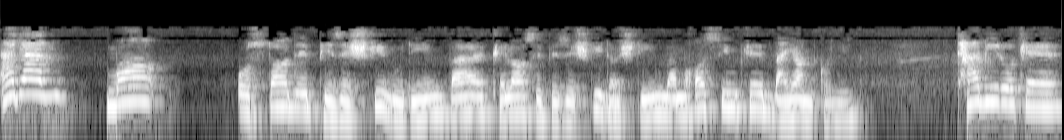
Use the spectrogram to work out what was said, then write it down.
اگر ما استاد پزشکی بودیم و کلاس پزشکی داشتیم و می‌خواستیم که بیان کنیم تبی رو که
